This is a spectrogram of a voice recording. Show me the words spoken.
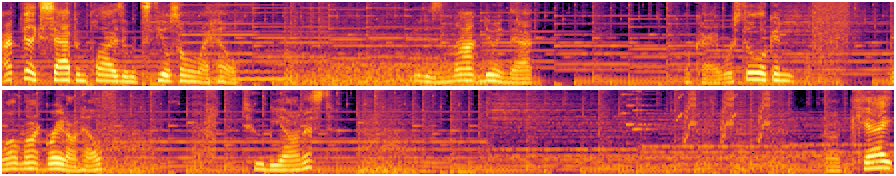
I feel like Sap implies it would steal some of my health. It is not doing that. Okay, we're still looking... Well, not great on health. To be honest. Okay.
